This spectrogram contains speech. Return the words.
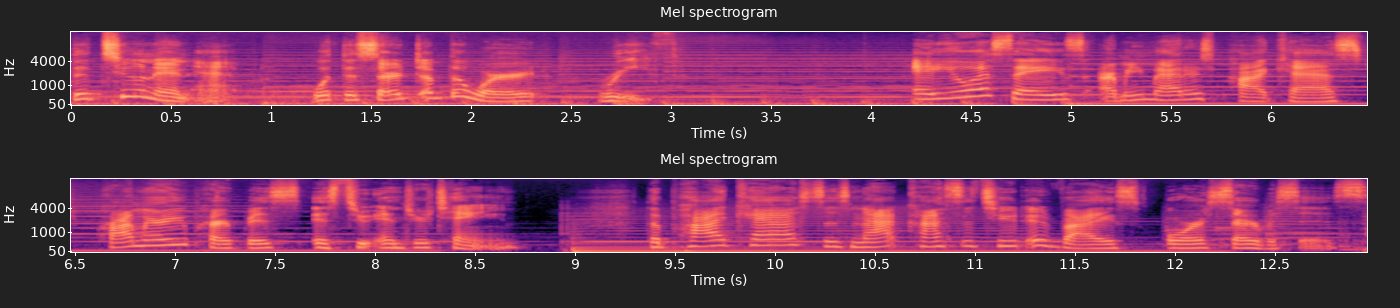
the TuneIn app with the search of the word Wreath. AUSA's Army Matters podcast primary purpose is to entertain. The podcast does not constitute advice or services.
